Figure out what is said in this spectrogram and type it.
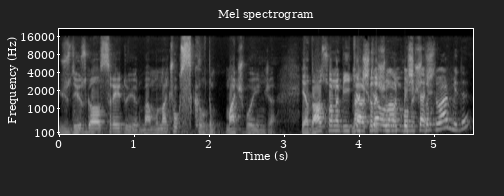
%100 Galatasaray'ı duyuyorum. Ben bundan çok sıkıldım maç boyunca. Ya daha sonra bir iki Maçta arkadaşımla olan konuştum. Beşiktaşlı var mıydı?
